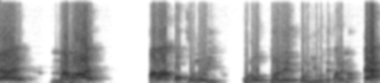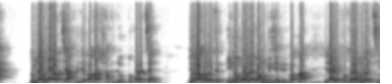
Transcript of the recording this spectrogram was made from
দেয়, নামায়, তারা কখনোই কোন দলের কর্মী হতে পারে না। এক, দুই নম্বর হচ্ছে আপনি যে কথার সাথে যুক্ত করেছেন যে ওরা বলেছে তৃণমূল এবং বিজেপির কথা, যেটা আমি প্রথমে বলেছি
